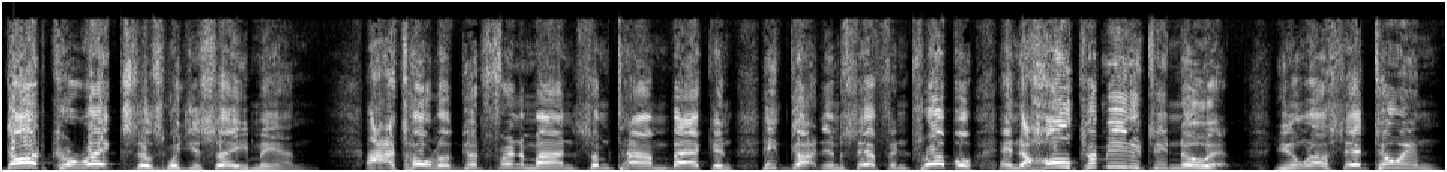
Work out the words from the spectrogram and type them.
God corrects us, would you say amen? I told a good friend of mine some time back, and he'd gotten himself in trouble, and the whole community knew it. You know what I said to him?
